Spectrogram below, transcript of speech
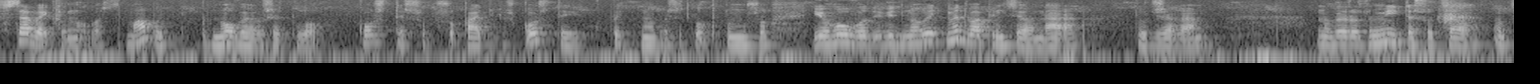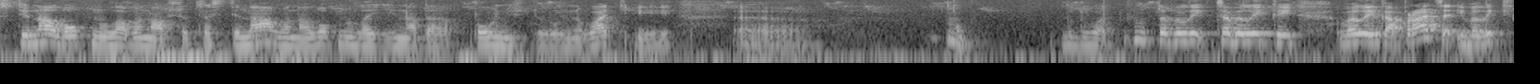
все викинулось. Мабуть, нове житло. Кошти, щоб шукати кошти і купити нове житло, тому що його відновити. Ми два пенсіонера тут живемо. Ну ви розумієте, що це от стіна лопнула, вона ось ця стіна, вона лопнула, її треба повністю руйнувати і е, ну, будувати. Ну, це, вели, це великий, велика праця і великі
